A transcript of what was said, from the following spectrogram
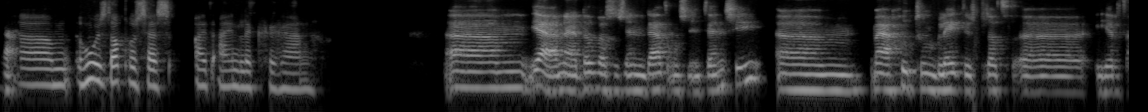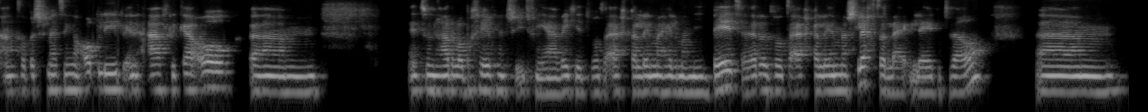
Ja. Um, hoe is dat proces uiteindelijk gegaan? Um, ja, nou, dat was dus inderdaad onze intentie. Um, maar ja, goed, toen bleek dus dat uh, hier het aantal besmettingen opliep, in Afrika ook. En toen hadden we op een gegeven moment zoiets van, ja, weet je, het wordt eigenlijk alleen maar helemaal niet beter. Het wordt eigenlijk alleen maar slechter, leek het wel. Um,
